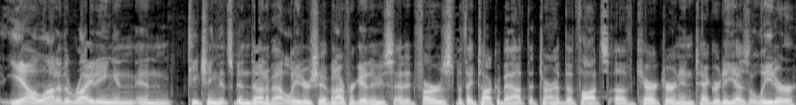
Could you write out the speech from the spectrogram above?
Yeah, a lot of the writing and, and teaching that's been done about leadership, and I forget who said it first, but they talk about the term, the thoughts of character and integrity as a leader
